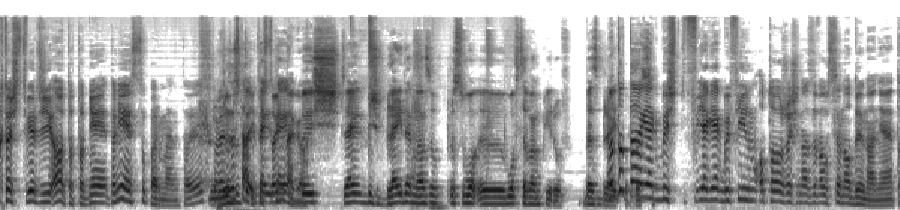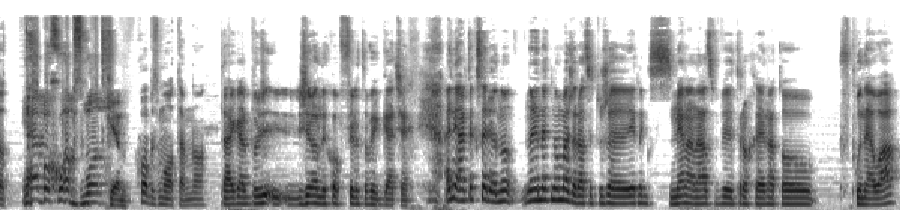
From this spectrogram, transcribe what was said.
ktoś stwierdzi, o, to, to, nie, to nie jest Superman, to jest człowiek ze stali, to jest co tak, innego. Jakbyś, tak jakbyś Blade'a nazwał po prostu y, łowcę wampirów. Bez Blade No to tak jakbyś, jak, jakby film o to, że się nazywał Synodyna, nie? To Albo chłop z młotkiem. chłop z młotem, no. Tak, albo zi- zielony chłop w fioletowych gaciach. A nie, ale tak serio, no, no jednak no masz rację tu, że jednak zmiana nazwy trochę na to wpłynęła.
